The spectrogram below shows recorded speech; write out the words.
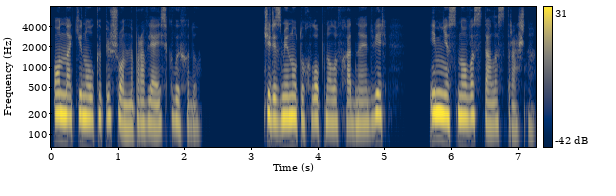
Он накинул капюшон, направляясь к выходу. Через минуту хлопнула входная дверь, и мне снова стало страшно.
